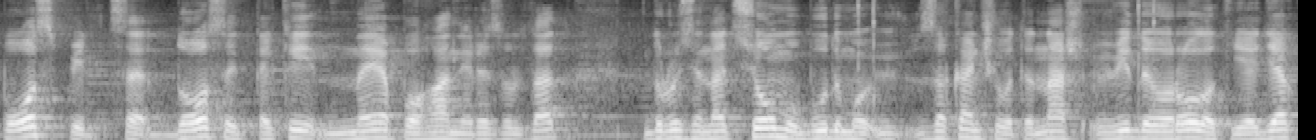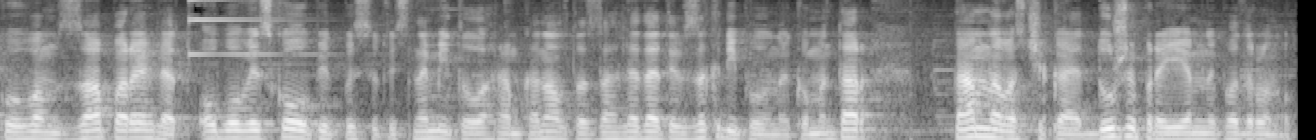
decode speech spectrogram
поспіль це досить такий непоганий результат. Друзі, на цьому будемо заканчувати наш відеоролик. Я дякую вам за перегляд. Обов'язково підписуйтесь на мій телеграм-канал та заглядайте в закріплений коментар. Там на вас чекає дуже приємний подарунок.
